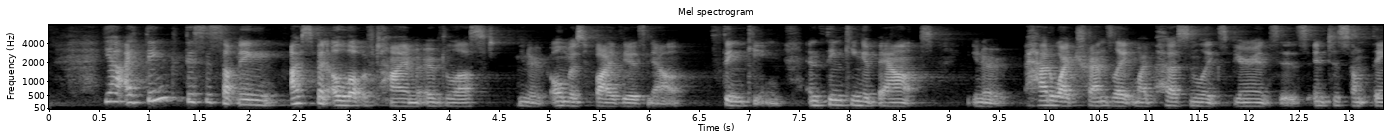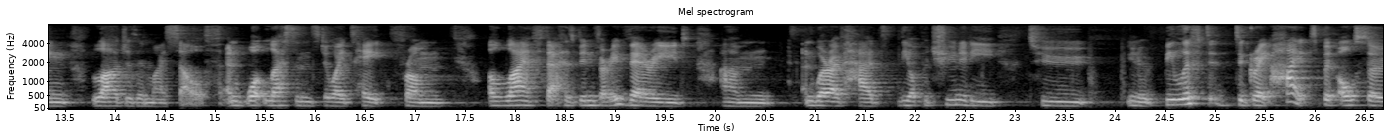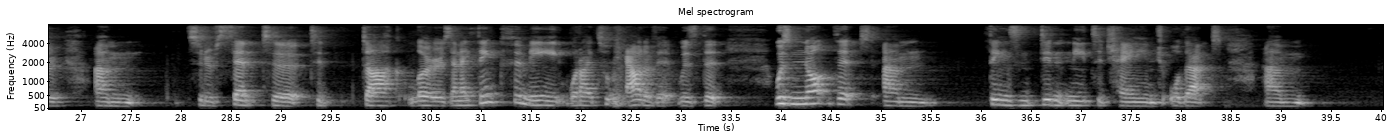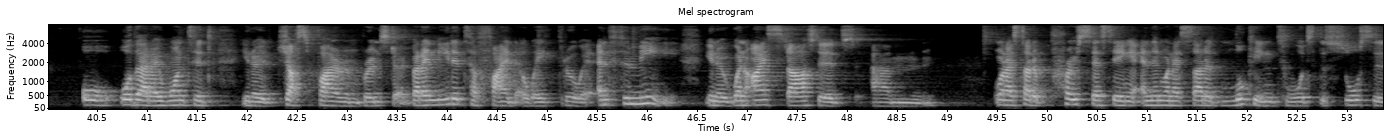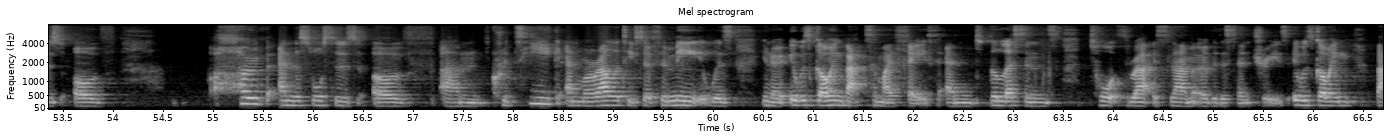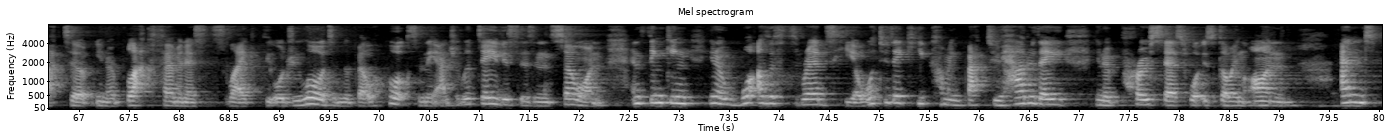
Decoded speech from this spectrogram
Yeah, I think this is something I've spent a lot of time over the last, you know, almost five years now thinking and thinking about, you know, how do I translate my personal experiences into something larger than myself? And what lessons do I take from a life that has been very varied um, and where I've had the opportunity to, you know, be lifted to great heights, but also um, sort of sent to, to dark lows. And I think for me, what I took out of it was that was not that um, things didn't need to change or that um, or, or that I wanted, you know, just fire and brimstone, but I needed to find a way through it. And for me, you know, when I started, um, when I started processing, and then when I started looking towards the sources of hope and the sources of um, critique and morality. So for me, it was, you know, it was going back to my faith and the lessons taught throughout Islam over the centuries. It was going back to, you know, black feminists like the Audre Lordes and the Bell Hooks and the Angela Davises and so on, and thinking, you know, what are the threads here? What do they keep coming back to? How do they, you know, process what is going on? And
